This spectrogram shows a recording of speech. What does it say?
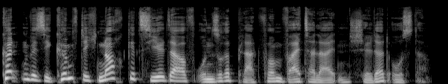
könnten wir sie künftig noch gezielter auf unsere Plattform weiterleiten, schildert Oster.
